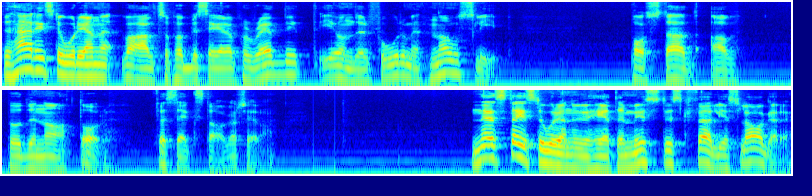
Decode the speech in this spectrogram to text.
Den här historien var alltså publicerad på Reddit i underforumet No Sleep. Postad av Puddenator för sex dagar sedan. Nästa historia nu heter Mystisk följeslagare.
